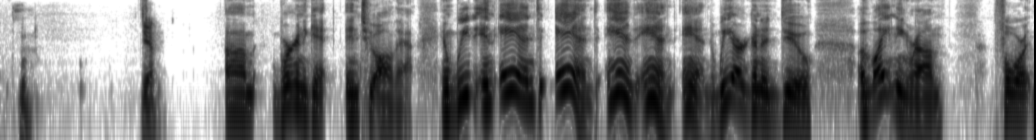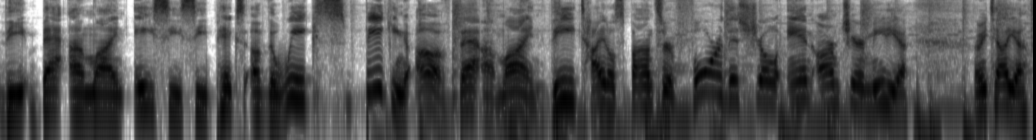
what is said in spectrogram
Um, we're gonna get into all that, and we and and and and and and we are gonna do a lightning round for the Bet Online ACC picks of the week. Speaking of Bet Online, the title sponsor for this show and Armchair Media, let me tell you,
